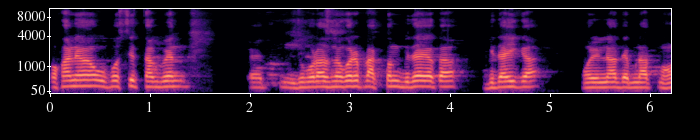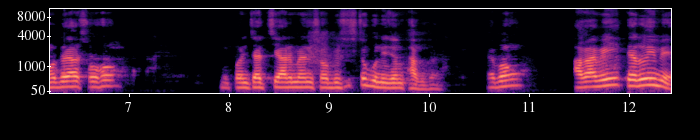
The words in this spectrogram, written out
ওখানেও উপস্থিত থাকবেন যুবরাজনগরের প্রাক্তন বিধায়িকা বিধায়িকা মলিনা দেবনাথ মহোদয়া সহ পঞ্চায়েত চেয়ারম্যান সহ বিশিষ্ট গুণীজন থাকবেন। এবং আগামী তেরোই মে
